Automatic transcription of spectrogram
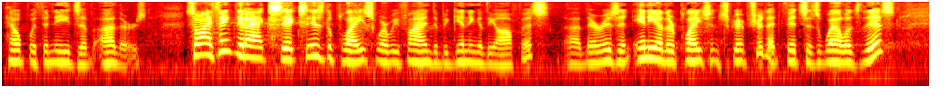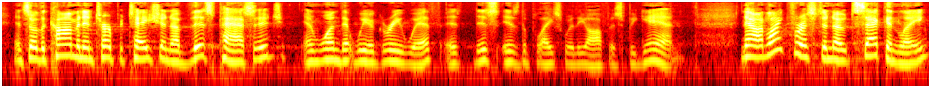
help with the needs of others. So I think that Acts 6 is the place where we find the beginning of the office. Uh, there isn't any other place in Scripture that fits as well as this. And so the common interpretation of this passage, and one that we agree with, is this is the place where the office began. Now I'd like for us to note, secondly,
